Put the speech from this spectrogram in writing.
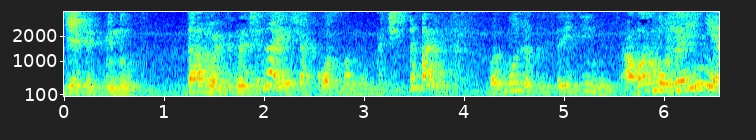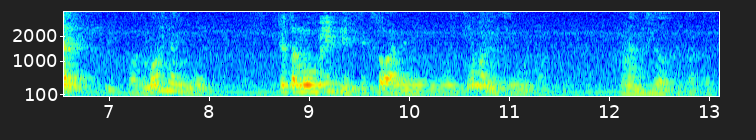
10 минут. Дорогой, ты начинай, я сейчас космос почитаю возможно, присоединюсь. А возможно и нет. Возможно и нет. Что-то мы увлеклись сексуальными темами сегодня. Над звезды как-то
